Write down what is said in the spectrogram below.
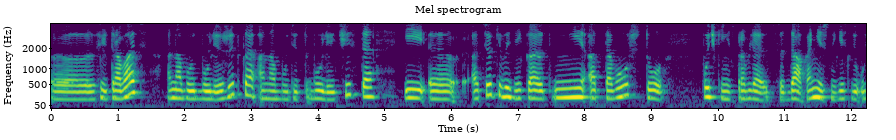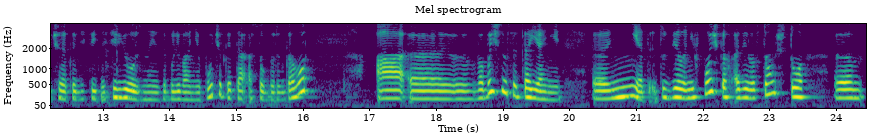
э, фильтровать, она будет более жидкая, она будет более чистая, и э, отеки возникают не от того, что почки не справляются. Да, конечно, если у человека действительно серьезные заболевания почек, это особый разговор. А э, в обычном состоянии э, нет, тут дело не в почках, а дело в том, что Эм,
